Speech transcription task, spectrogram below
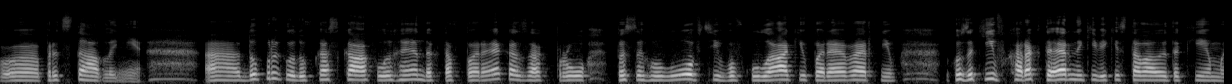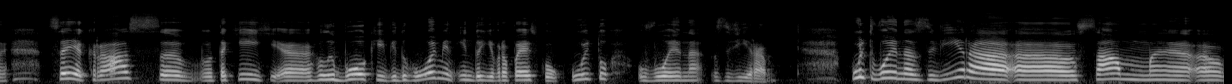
е, представлені. Е, До прикладу, в казках, в легендах та в переказах про песеголовців, вовкулаків, перевертнів, козаків, характерників, які ставали такими, це якраз е, такий глибокий відгомін індоєвропейського культу воїна звіра. Культ воїна звіра е, саме е,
